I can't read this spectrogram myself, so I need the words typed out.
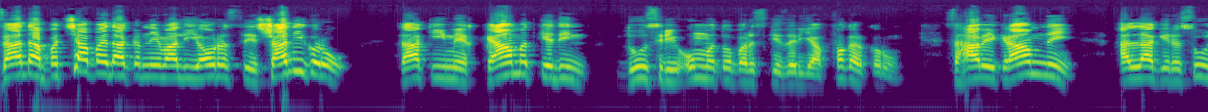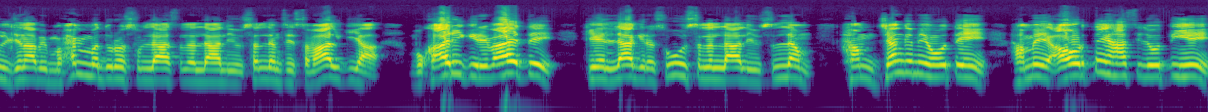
ज़्यादा बच्चा पैदा करने वाली औरत से शादी करो, ताकि मैं क्यामत के दिन दूसरी उम्मतों पर इसके ज़रिया फख्र करूँ। सहाब कराम ने अल्लाह के रसूल जनाब मोहम्मद वसल्लम से सवाल किया। बुखारी की रिवायत है कि अल्लाह के रसूल अलैहि वसल्लम हम जंग में होते हैं, हमें औरतें हासिल होती हैं,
